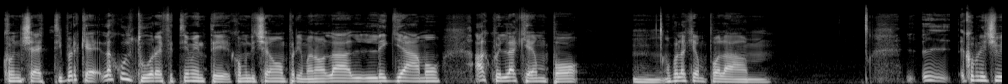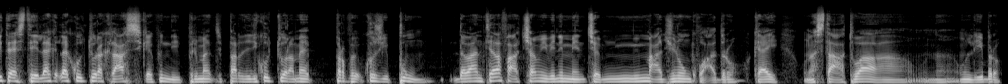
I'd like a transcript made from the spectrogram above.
concetti perché la cultura effettivamente, come dicevamo prima, no, la leghiamo a quella che è un po', mm, a quella che è un po' la mm, come dicevi te, Ste, la, la cultura classica, quindi prima ti parli di cultura, a me proprio così, pum, davanti alla faccia mi viene in mente, cioè mi immagino un quadro, ok? Una statua, un, un libro.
